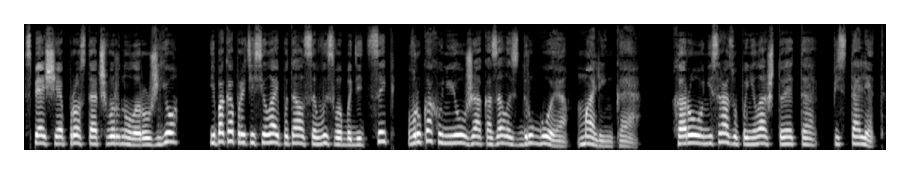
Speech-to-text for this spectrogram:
Спящая просто отшвырнула ружье, и пока Протисилай пытался высвободить цепь, в руках у нее уже оказалось другое, маленькое. Хароу не сразу поняла, что это пистолет.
